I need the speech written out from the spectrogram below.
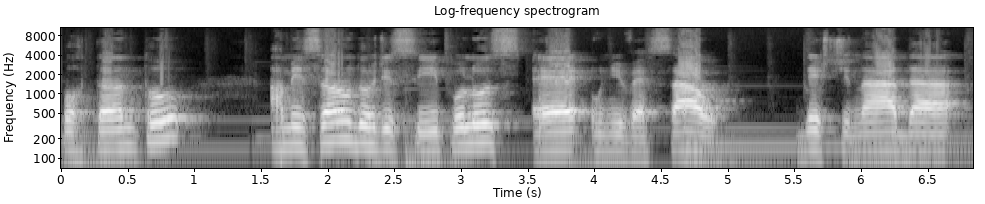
Portanto, a missão dos discípulos é universal, destinada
